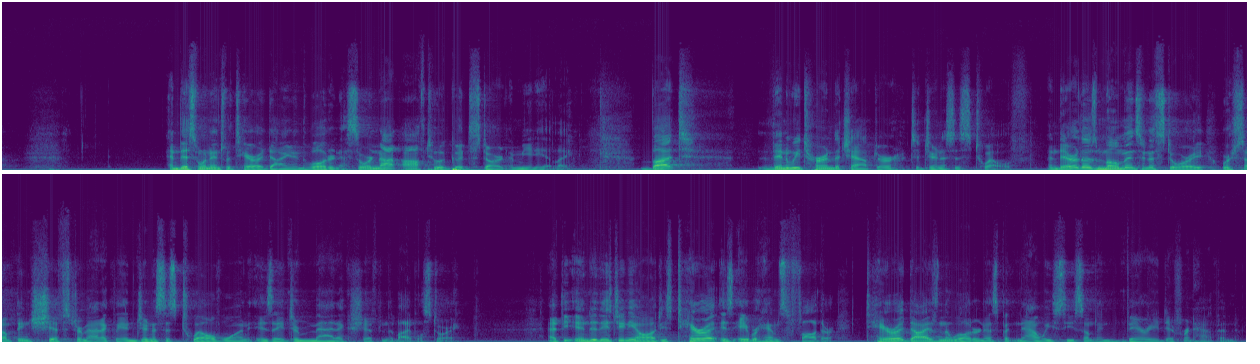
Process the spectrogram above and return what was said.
And this one ends with Terah dying in the wilderness. So we're not off to a good start immediately. But then we turn the chapter to Genesis 12. And there are those moments in a story where something shifts dramatically. And Genesis 12:1 is a dramatic shift in the Bible story. At the end of these genealogies, Terah is Abraham's father. Terah dies in the wilderness, but now we see something very different happen.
